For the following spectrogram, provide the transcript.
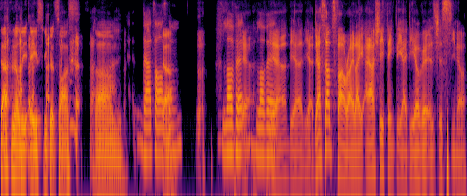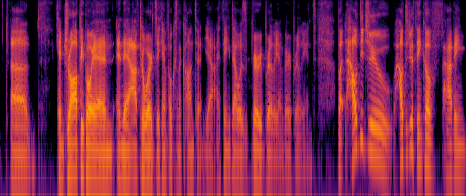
definitely a secret sauce. Um, That's awesome. Love it. Yeah. Love it. Yeah, yeah, yeah. That sounds fun, right? Like I actually think the idea of it is just, you know, uh can draw people in and then afterwards they can focus on the content. Yeah, I think that was very brilliant, very brilliant. But how did you how did you think of having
